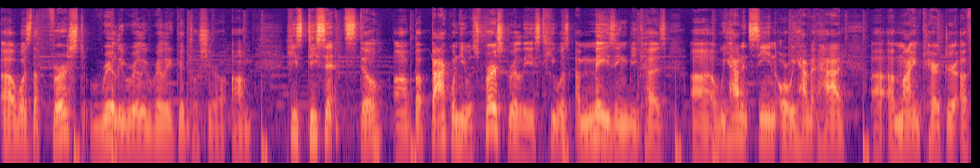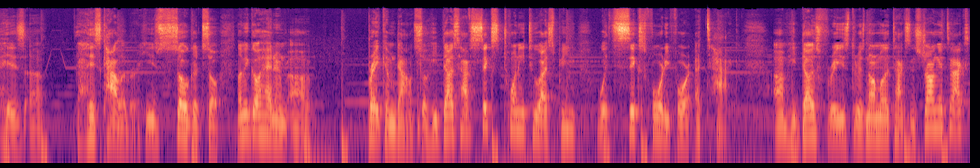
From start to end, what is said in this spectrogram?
uh, was the first really, really, really good Toshiro. Um, he's decent still, uh, but back when he was first released, he was amazing because uh, we hadn't seen or we haven't had uh, a Mind character of his uh, his caliber. He's so good. So let me go ahead and break him down. So he does have 622 SP with 644 attack. Um, he does freeze through his normal attacks and strong attacks.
